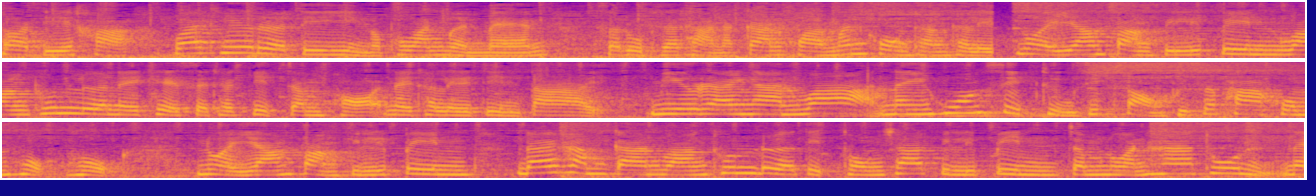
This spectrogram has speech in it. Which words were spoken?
สวัสดีค่ะ ว่าที่เรือตรีหญิงนพวรรณเหมือนแมน สรุปสถานการณ์ความมั่นคงทางทะเล หน่วยยามฝั่งฟิลิปปินส์วางทุ่นเรือในเขตเศรษฐกิจจำเพาะในทะเลจีนใต้ มีรายงานว่าในห้วง 10-12 พฤษภาคม 66 หน่วยยามฝั่งฟิลิปปินส์ได้ทำการวางทุ่นเรือติดธงชาติฟิลิปปินส์จำนวน 5 ทุ่นใน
